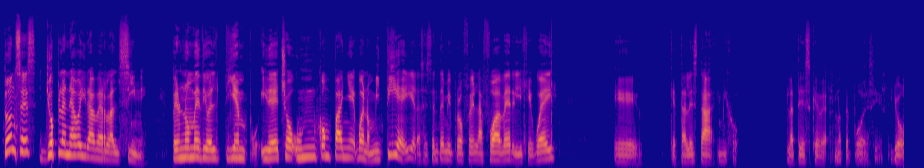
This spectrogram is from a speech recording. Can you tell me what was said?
Entonces, yo planeaba ir a verla al cine pero no me dio el tiempo. Y de hecho, un compañero, bueno, mi tía y el asistente de mi profe la fue a ver y le dije, güey, eh, ¿qué tal está? Y me dijo, la tienes que ver, no te puedo decir. Y yo.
